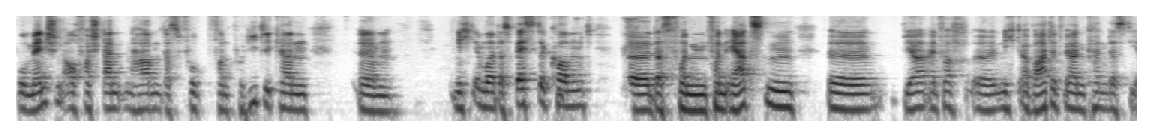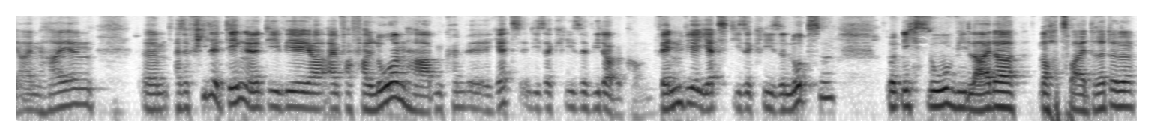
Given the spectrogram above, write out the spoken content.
wo Menschen auch verstanden haben, dass von Politikern ähm, nicht immer das Beste kommt, dass von, von Ärzten ja einfach nicht erwartet werden kann, dass die einen heilen. Ähm, also viele Dinge, die wir ja einfach verloren haben, können wir jetzt in dieser Krise wiederbekommen, wenn wir jetzt diese Krise nutzen und nicht so wie leider noch zwei Drittel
